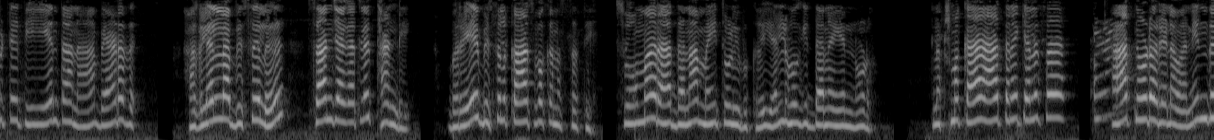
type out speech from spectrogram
ಬಿಟ್ಟೈತಿ ಏನ್ ತಾನ ಬೇಡದ ಹಗಲೆಲ್ಲ ಬಿಸಿಲು, ಸಂಜೆ ಆಗತ್ಲೆ ಥಂಡಿ. ಬರೇ ಬಿಸಿಲು ಕಾಸ್ಬೇಕ ಅನಸ್ತತಿ ಸೋಮವಾರ ದನ ಮೈ ತೊಳಿಬೇಕು. ಎಲ್ಲಿ ಹೋಗಿದ್ದಾನ ಏನ್ ನೋಡು. ಲಕ್ಷ್ಮಕ್ಕ, ಆತನ ಕೆಲಸ. ಆತ್ ನೋಡ್ರಿ ನಾವ, ನಿಂದ?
